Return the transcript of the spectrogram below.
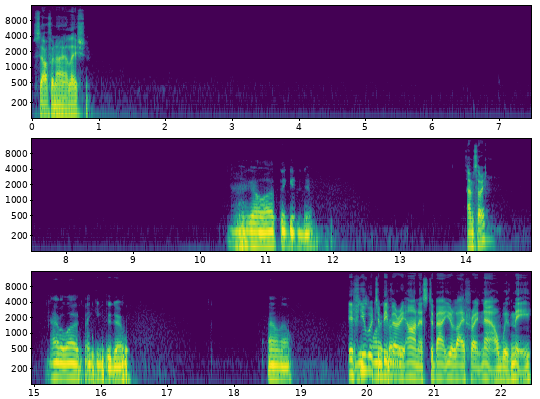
self annihilation. I got a lot of thinking to do. I'm sorry? I have a lot of thinking to do. I don't know. If you were to be very honest about your life right now with me,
